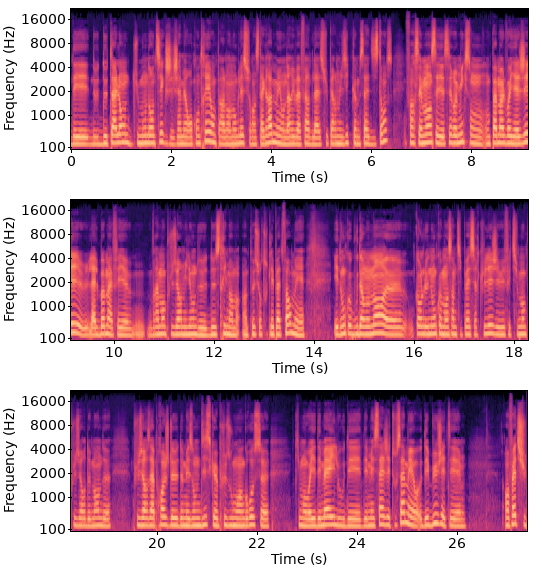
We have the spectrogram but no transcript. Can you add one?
de, talents du monde entier que j'ai jamais rencontrés. On parle en anglais sur Instagram, mais on arrive à faire de la super musique comme ça à distance. Forcément, ces, ces remixes ont, pas mal voyagé. L'album a fait euh, vraiment plusieurs millions de, streams un, peu sur toutes les plateformes. Et, donc, au bout d'un moment, euh, quand le nom commence un petit peu à circuler, j'ai eu effectivement plusieurs demandes, plusieurs approches de, maisons de disques plus ou moins grosses euh, qui m'envoyaient des mails ou des messages et tout ça. Mais au début, j'étais. En fait, je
